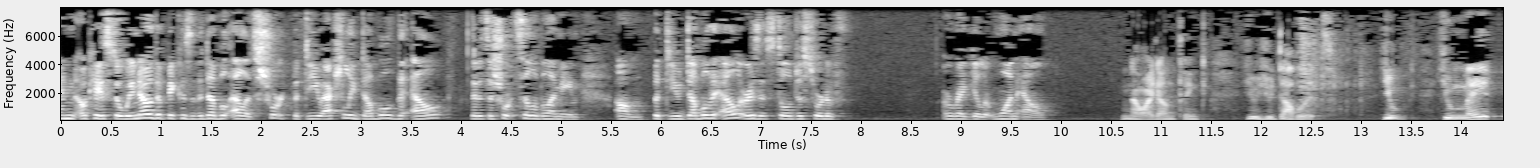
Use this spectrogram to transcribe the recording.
And okay, so we know that because of the double L, it's short. But do you actually double the L? That it's a short syllable. I mean, um, but do you double the L, or is it still just sort of a regular one L? No, I don't think you you double it. You you may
